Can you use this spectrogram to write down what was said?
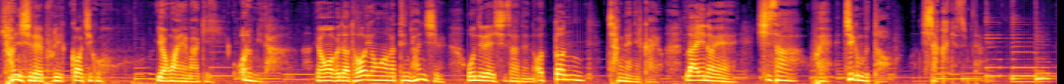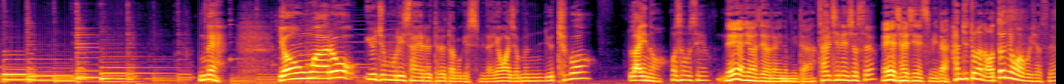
현실의 불이 꺼지고 영화의 막이 오릅니다. 영화보다 더 영화 같은 현실. 오늘의 시사는 어떤 장면일까요? 라이너의 시사회 지금부터 시작하겠습니다. 네. 영화로 요즘 우리 사회를 들여다보겠습니다. 영화 전문 유튜버 라이너 어서 오세요. 네, 안녕하세요. 라이너입니다. 잘 지내셨어요? 네, 잘 지냈습니다. 한 주 동안 어떤 영화 보셨어요?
